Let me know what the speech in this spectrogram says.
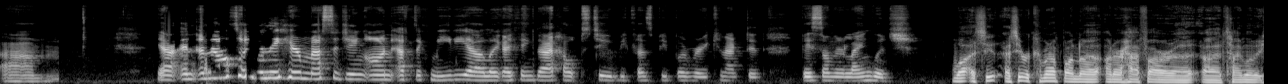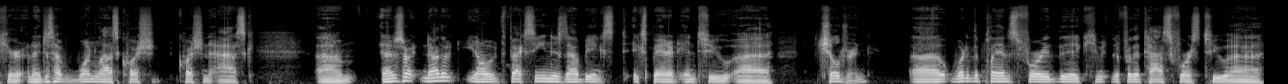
Um, yeah, and, and also when they hear messaging on ethnic media, like I think that helps too because people are very connected based on their language. Well, I see. I see we're coming up on uh, on our half hour uh, uh, time limit here, and I just have one last question question to ask. Um, and I just now that you know the vaccine is now being ex- expanded into uh, children, uh, what are the plans for the for the task force to uh,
